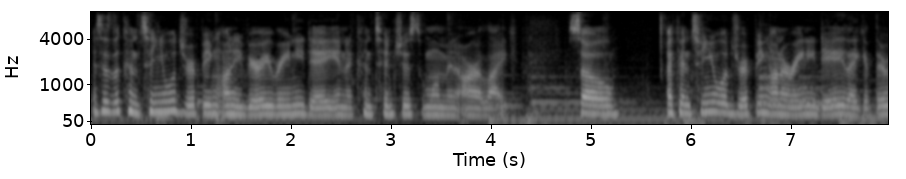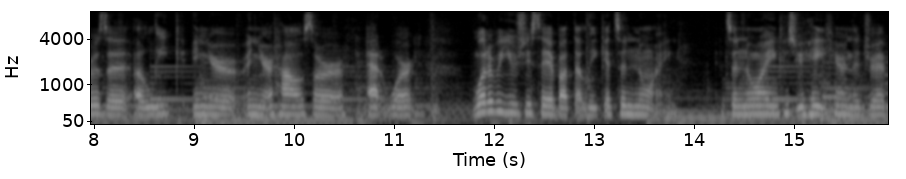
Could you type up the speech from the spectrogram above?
It says, The continual dripping on a very rainy day and a contentious woman are alike. So, a continual dripping on a rainy day, like if there was a, a leak in your in your house or at work, what do we usually say about that leak? It's annoying. It's annoying because you hate hearing the drip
